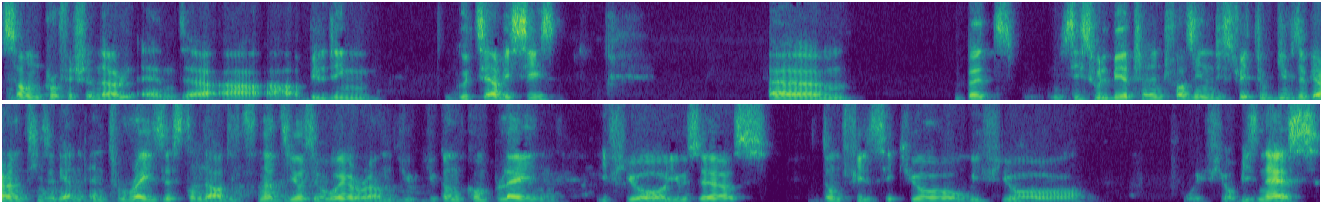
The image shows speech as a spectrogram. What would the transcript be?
sound professional and uh, are, are, building good services. Um, but this will be a challenge for the industry to give the guarantees again and to raise the standard. It's not the other way around. You, you can't complain if your users don't feel secure with your with your business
